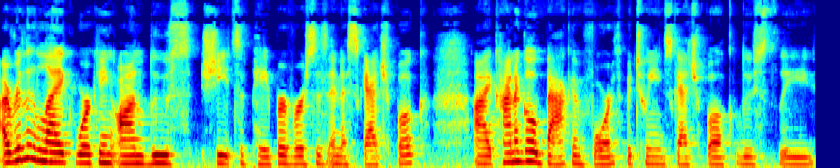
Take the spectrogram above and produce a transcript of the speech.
I really like working on loose sheets of paper versus in a sketchbook. I kind of go back and forth between sketchbook, loose leaf,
